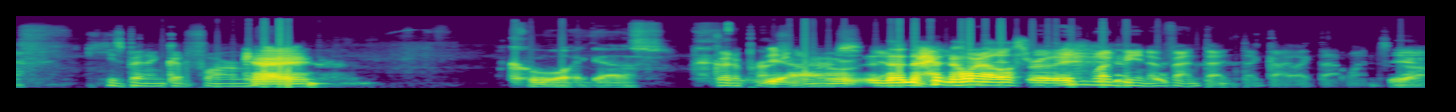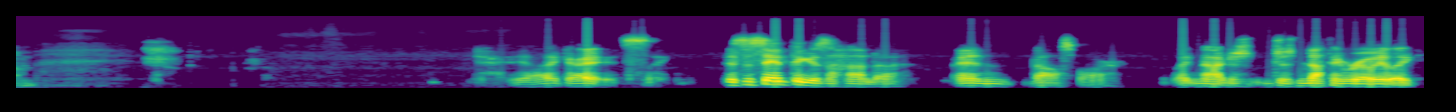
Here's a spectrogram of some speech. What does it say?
He's been in good form. Okay. cool. I guess. Good approach. Yeah. I numbers, don't, and then no one else really. It would be an event that that guy like that wins. Yeah. Um, Yeah, like I, it's like it's the same thing as a Honda and Valspar. Like not just just nothing really like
